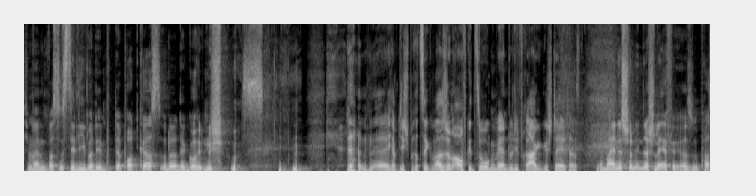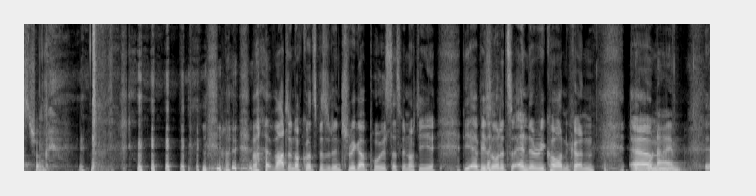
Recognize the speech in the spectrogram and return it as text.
Ich meine, was ist dir lieber, der Podcast oder der goldene Schuss? Dann, äh, ich habe die Spritze quasi schon aufgezogen, während du die Frage gestellt hast. Ja, meine ist schon in der Schläfe, also passt schon. Warte noch kurz, bis du den Trigger pulst, dass wir noch die, die Episode zu Ende recorden können. Ähm, oh nein. Ich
